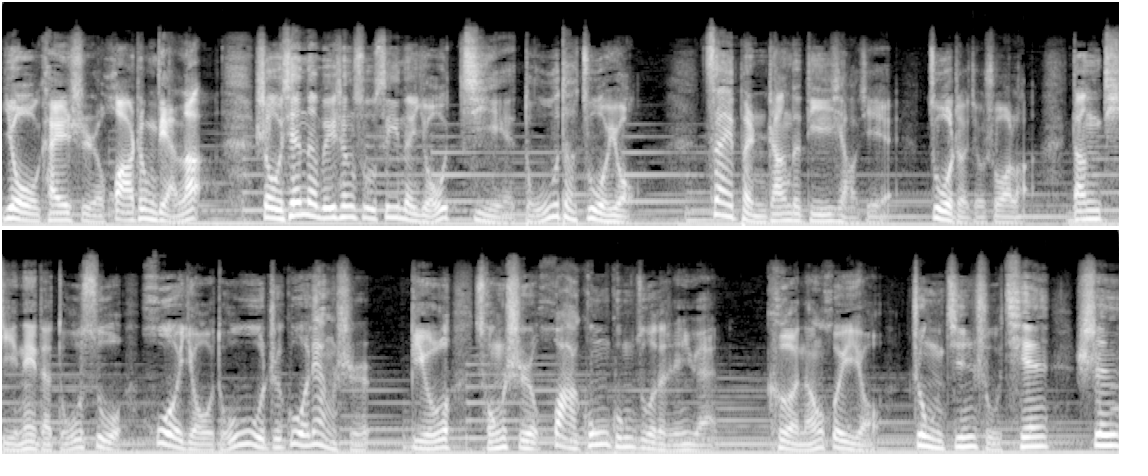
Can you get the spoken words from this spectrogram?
又开始划重点了。首先呢，维生素 C 呢有解毒的作用。在本章的第一小节，作者就说了，当体内的毒素或有毒物质过量时，比如从事化工工作的人员，可能会有重金属铅、砷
